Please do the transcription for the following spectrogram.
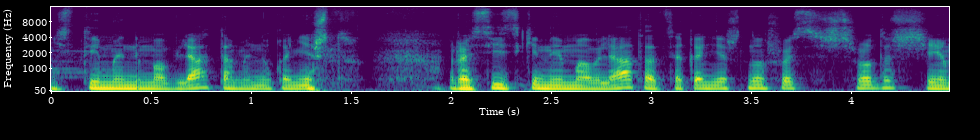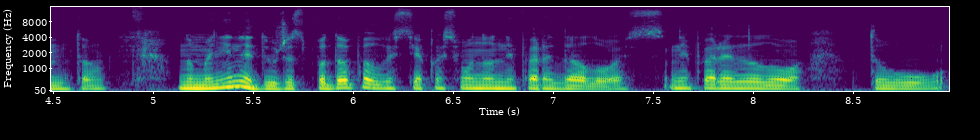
І з тими немовлятами, ну, звісно, російські немовлята, це, звісно, щось що з чим-то. Ну, мені не дуже сподобалось, якось воно не передалось. Не передало ту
